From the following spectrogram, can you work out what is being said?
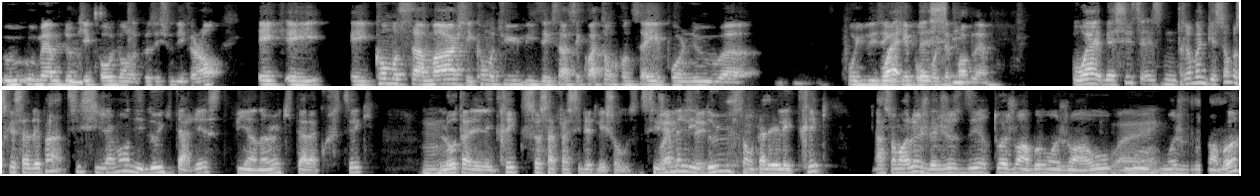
ou, même deux mm. dans des positions différentes? Et, et, et, comment ça marche et comment tu utilises ça? C'est quoi ton conseil pour nous, euh, pour utiliser ouais, capo ben pour ce problème? Oui, ben c'est une très bonne question parce que ça dépend. si jamais on est deux guitaristes, puis il y en a un qui est à l'acoustique, hmm. l'autre à l'électrique, ça, ça facilite les choses. Si jamais les deux sont à l'électrique, à ce moment-là, je vais juste dire toi joue en bas, moi je joue en haut, ou moi je joue en bas.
